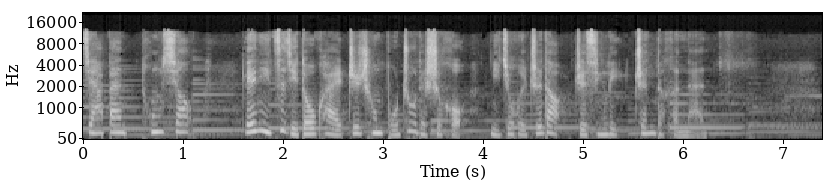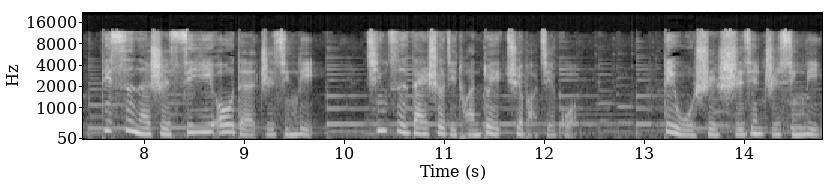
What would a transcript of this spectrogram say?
加班通宵，连你自己都快支撑不住的时候，你就会知道执行力真的很难。第四呢是 CEO 的执行力。亲自带设计团队确保结果。第五是时间执行力。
